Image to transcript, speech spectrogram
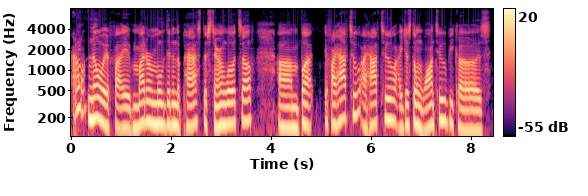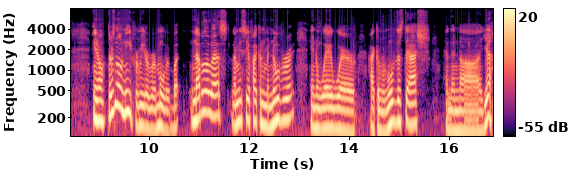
i don't know if i might have removed it in the past the steering wheel itself um, but if i have to i have to. I just don't want to because you know there's no need for me to remove it. But nevertheless let me see if i can maneuver it in a way where i can remove this dash and then uh yeah.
